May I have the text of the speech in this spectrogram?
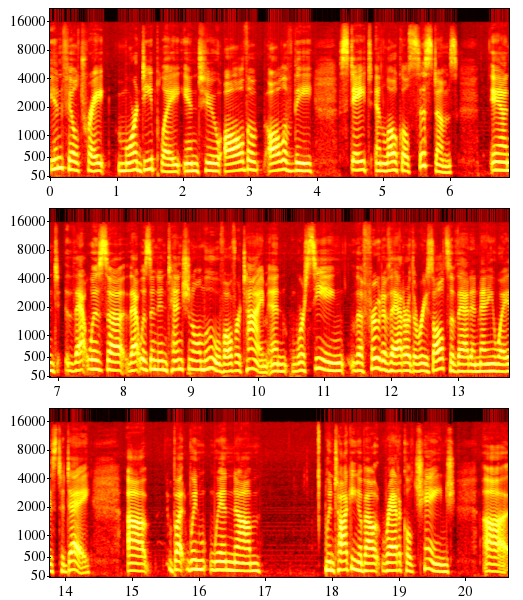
infiltrate more deeply into all the all of the state and local systems. And that was uh, that was an intentional move over time. And we're seeing the fruit of that or the results of that in many ways today uh, but when when um, when talking about radical change, uh,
